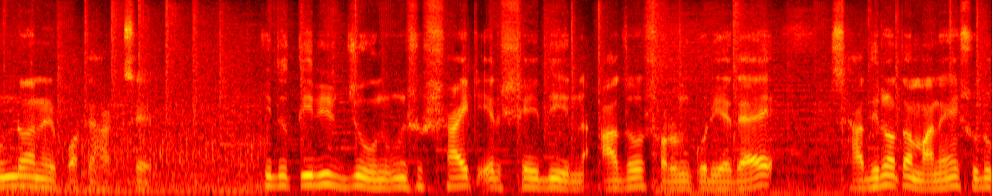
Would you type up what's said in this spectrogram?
উন্নয়নের পথে হাঁটছে। কিন্তু তিরিশ জুন উনিশশো ষাট এর সেই দিন আজও স্মরণ করিয়ে দেয়, স্বাধীনতা মানে শুধু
